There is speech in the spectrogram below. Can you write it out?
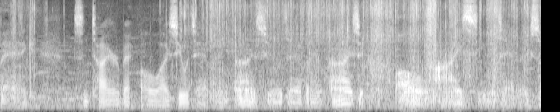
bag. This entire bag. Oh, I see what's happening. I see what's happening. I see. Oh, I see what's happening. So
